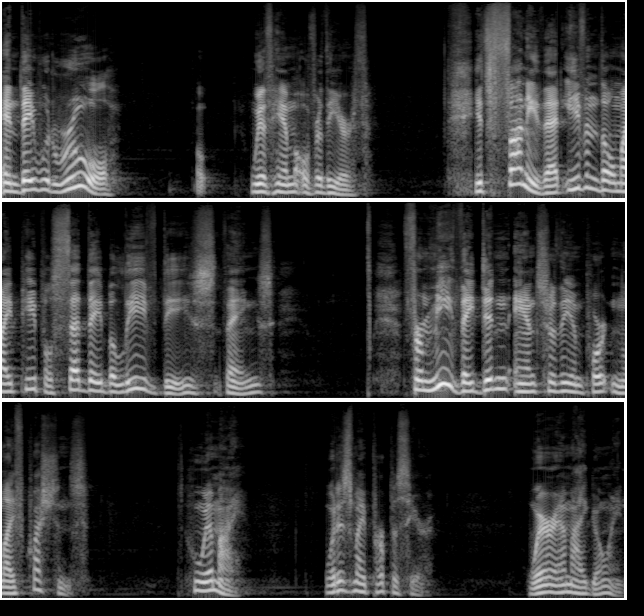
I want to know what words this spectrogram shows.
and they would rule with him over the earth. It's funny that even though my people said they believed these things, for me, they didn't answer the important life questions Who am I? What is my purpose here? Where am I going?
